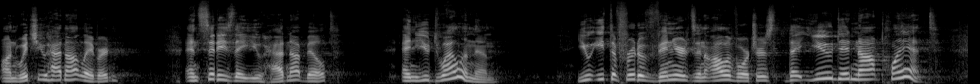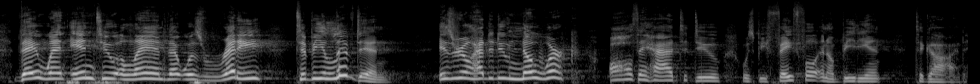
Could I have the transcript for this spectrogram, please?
on which you had not labored, and cities that you had not built, and you dwell in them. You eat the fruit of vineyards and olive orchards that you did not plant. They went into a land that was ready to be lived in. Israel had to do no work. All they had to do was be faithful and obedient to God.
